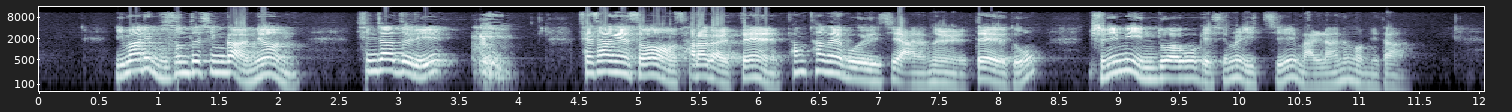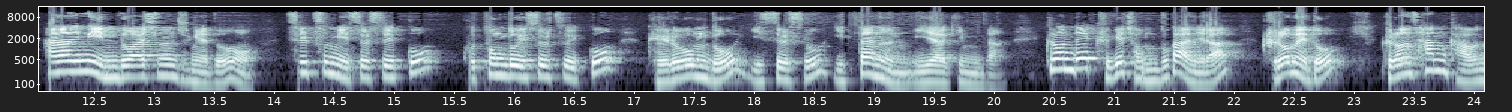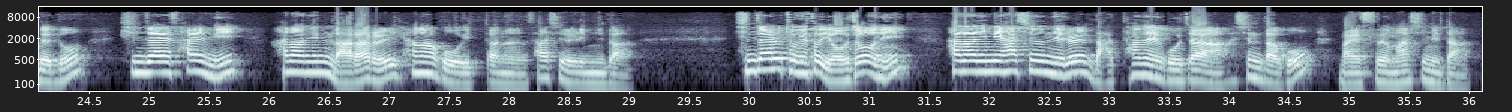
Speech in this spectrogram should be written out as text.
이 말이 무슨 뜻인가 하면 신자들이 세상에서 살아갈 때 평탄해 보이지 않을 때에도 주님이 인도하고 계심을 잊지 말라는 겁니다. 하나님이 인도하시는 중에도 슬픔이 있을 수 있고 고통도 있을 수 있고 괴로움도 있을 수 있다는 이야기입니다. 그런데 그게 전부가 아니라 그럼에도 그런 삶 가운데도 신자의 삶이 하나님 나라를 향하고 있다는 사실입니다. 신자를 통해서 여전히 하나님이 하시는 일을 나타내고자 하신다고 말씀하십니다.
